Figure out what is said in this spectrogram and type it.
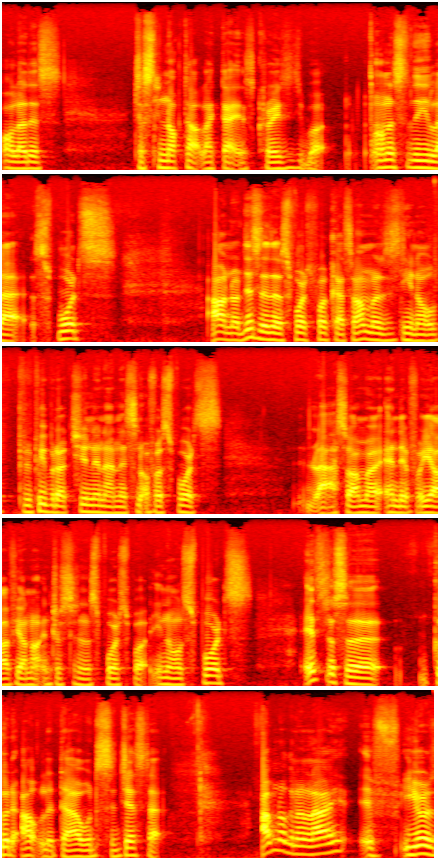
all of this, just knocked out like that is crazy. But honestly, like sports. I don't know. This is a sports podcast, so I'm just, you know, people that are tuning and it's not for sports. So I'm gonna end it for y'all if y'all not interested in sports. But you know, sports, it's just a good outlet that I would suggest that. I'm not gonna lie, if you're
